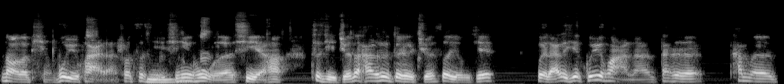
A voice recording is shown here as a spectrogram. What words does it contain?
闹得挺不愉快的，说自己辛辛苦苦的戏哈，自己觉得还是对这个角色有一些未来的一些规划呢，但是他们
